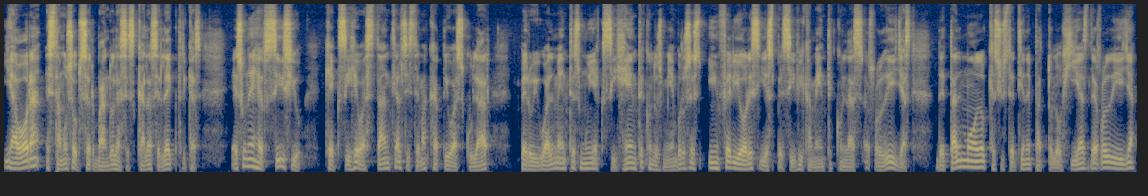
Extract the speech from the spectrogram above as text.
Y ahora estamos observando las escalas eléctricas. Es un ejercicio que exige bastante al sistema cardiovascular, pero igualmente es muy exigente con los miembros inferiores y específicamente con las rodillas, de tal modo que si usted tiene patologías de rodilla,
